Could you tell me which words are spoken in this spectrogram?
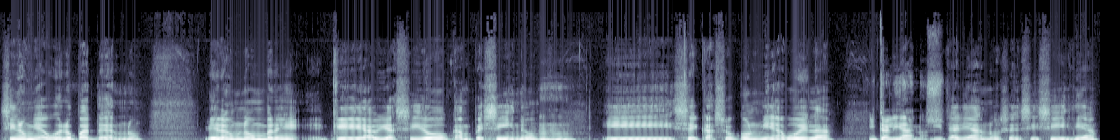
Sino mi abuelo paterno, era un hombre que había sido campesino y se casó con mi abuela. Italianos. Italianos en Sicilia,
